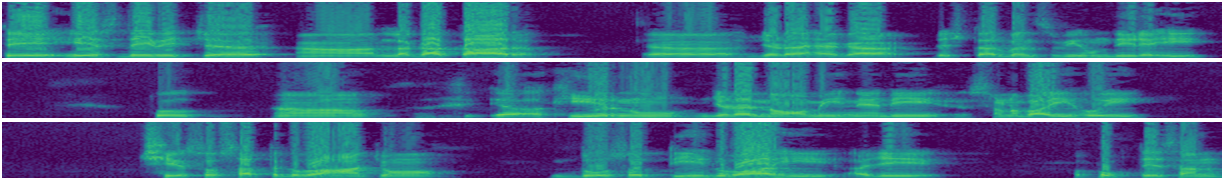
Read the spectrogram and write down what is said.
ਤੇ ਇਸ ਦੇ ਵਿੱਚ ਲਗਾਤਾਰ ਜਿਹੜਾ ਹੈਗਾ ਡਿਸਟਰਬੈਂਸ ਵੀ ਹੁੰਦੀ ਰਹੀ। ਤੋ ਅਖੀਰ ਨੂੰ ਜਿਹੜਾ 9 ਮਹੀਨਿਆਂ ਦੀ ਸੁਣਵਾਈ ਹੋਈ 607 ਗਵਾਹਾਂ ਚੋਂ 230 ਗਵਾਹ ਹੀ ਅਜੇ ਭੁਗਤੇ ਸਨ।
